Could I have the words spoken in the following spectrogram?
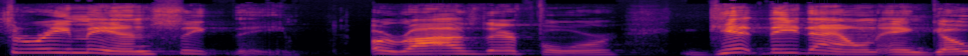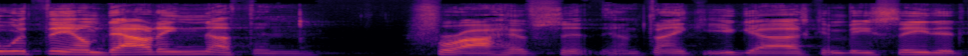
three men seek thee. Arise therefore, get thee down and go with them, doubting nothing, for I have sent them. Thank you. You guys can be seated.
